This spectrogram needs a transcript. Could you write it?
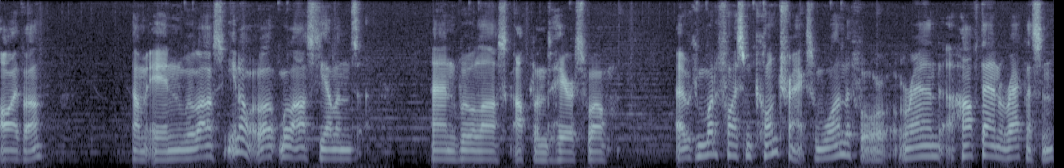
Ivar come in. We'll ask, you know what, we'll ask Yelland and we'll ask Uppland here as well. Uh, we can modify some contracts. Wonderful. Rand, Halfdan Ragnarsson.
